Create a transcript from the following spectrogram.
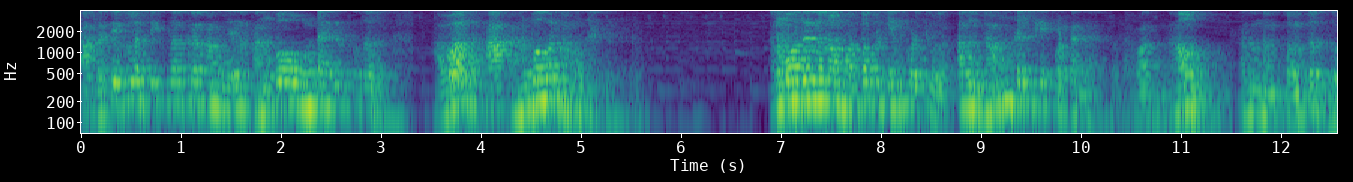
ಆ ಪ್ರತಿಫಲ ಸಿಕ್ಕ ನಂತರ ನಮ್ಗೆ ಏನು ಅನುಭವ ಉಂಟಾಗಿರ್ತದಲ್ಲ, ಅವಾಗ ಆ ಅನುಭವ ನಮ್ಮದಾಗಿರ್ತದೆ ಅನುಭವದಿಂದ ನಾವು ಮತ್ತೊಬ್ರಿಗೆ ಏನು ಕೊಡ್ತೀವಲ್ಲ, ಅದು ನಮ್ಮ ಕಲಿಕೆ ಕೊಟ್ಟಂಗೆ ಆಗ್ತದೆ ಅವಾಗ ನಾವು ಅದು ನಮ್ಮ ಸ್ವಂತದ್ದು.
